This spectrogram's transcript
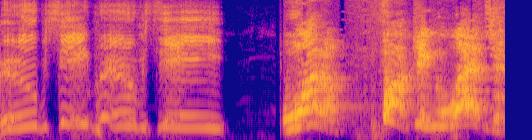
Oopsie poopsie! What a fucking legend!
